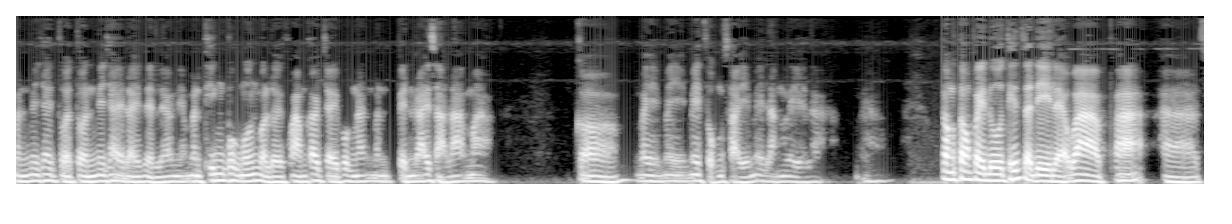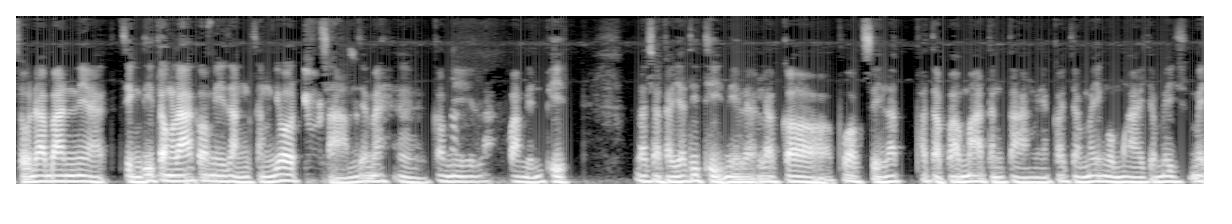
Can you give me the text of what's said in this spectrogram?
มันไม่ใช่ตัวตนไม่ใช่อะไรเสร็จแล้วเนี่ยมันทิ้งพวกนู้นหมดเลยความเข้าใจพวกนั้นมันเป็นไร้สาระมาก ก็ไม่ไม่ไม่สงสัยไม่ลังเลละนะต้องต้องไปดูทฤษฎีแหละว่าพระอ่าโสดาบันเนี่ยสิ่งที่ต้องละก็มีสังสังโยชน์สามใช่ไหมเออก็มีละความเห็นผิด และสักกายทิฏฐินี่แหละ แล้วก็พวกศีลพัตปามาต่าง ๆ เนี่ยก็จะไม่งมงายจะไม่ไม่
